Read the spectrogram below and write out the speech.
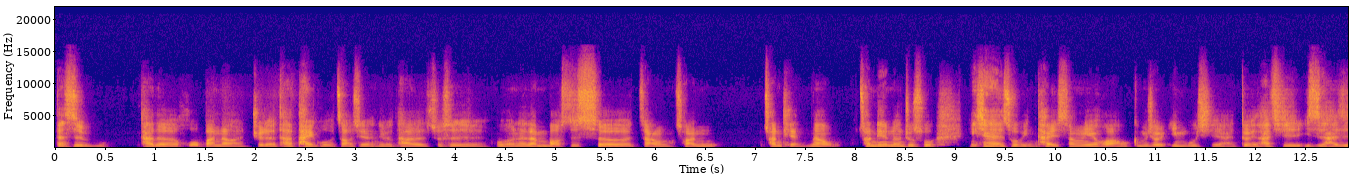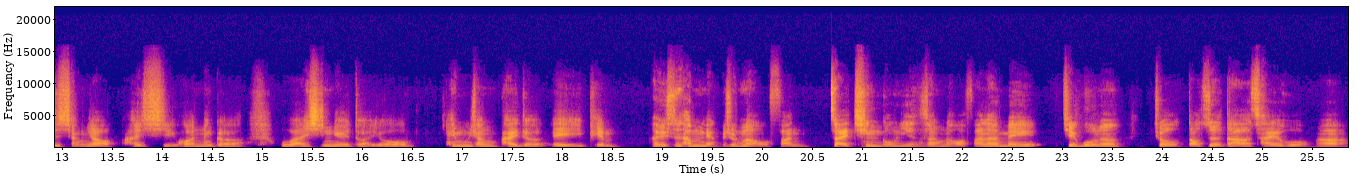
但是他的伙伴呢，觉得他太过造线，就是他的就是我们的蓝宝石社长川川田，那川田呢就说：“你现在的作品太商业化，我根本就硬不起来。对”他其实一直还是想要，还喜欢那个《我爱新虐待》由黑木香拍的 A 片，那于是他们两个就闹翻。在庆功宴上，然后反而没结果呢，就导致了大家拆伙啊。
